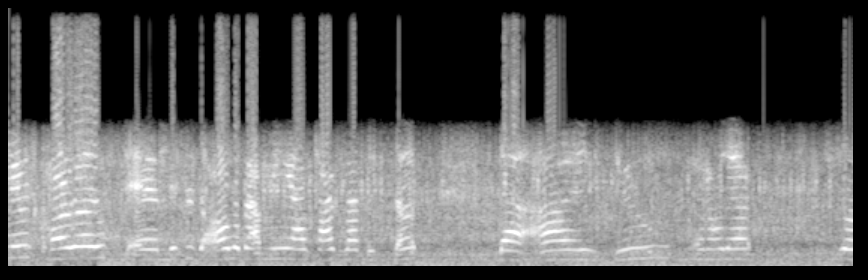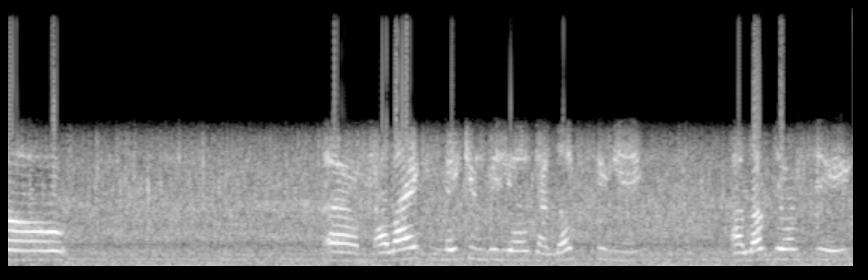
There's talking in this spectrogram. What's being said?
name is Carlos, and this is all about me. I'll talk about the stuff that I do and all that. So, um, I like making videos. I love singing. I love dancing.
